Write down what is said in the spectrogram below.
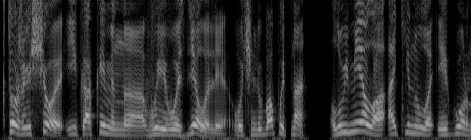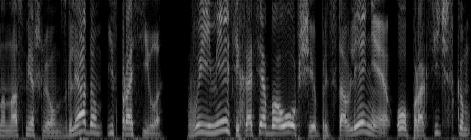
кто же еще и как именно вы его сделали? Очень любопытно». Луймела окинула Эйгорна насмешливым взглядом и спросила. Вы имеете хотя бы общее представление о практическом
